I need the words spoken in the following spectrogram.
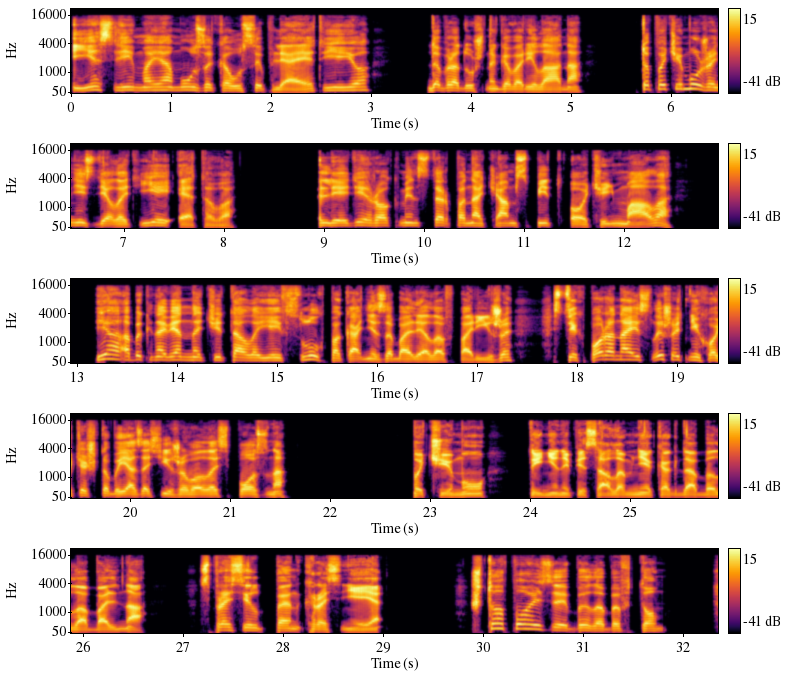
«Если моя музыка усыпляет ее», — добродушно говорила она, — «то почему же не сделать ей этого?» Леди Рокминстер по ночам спит очень мало — я обыкновенно читала ей вслух, пока не заболела в Париже. С тех пор она и слышать не хочет, чтобы я засиживалась поздно». «Почему ты не написала мне, когда была больна?» — спросил Пен краснея. «Что пользы было бы в том?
